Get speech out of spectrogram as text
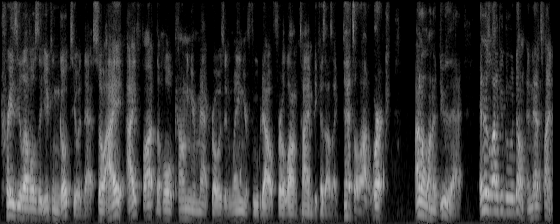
crazy levels that you can go to with that. So I I fought the whole counting your macros and weighing your food out for a long time because I was like, that's a lot of work. I don't want to do that. And there's a lot of people who don't, and that's fine.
